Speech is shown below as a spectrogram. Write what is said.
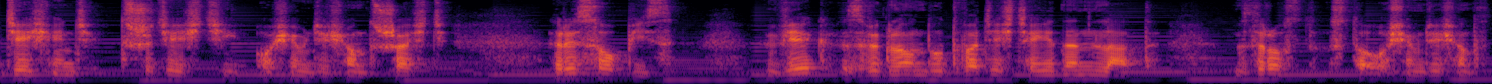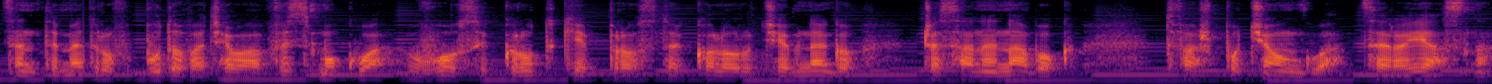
10 30 86. Rysopis. Wiek z wyglądu 21 lat. Wzrost 180 cm, budowa ciała wysmukła, włosy krótkie, proste, koloru ciemnego, czesane na bok, twarz pociągła, cera jasna.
